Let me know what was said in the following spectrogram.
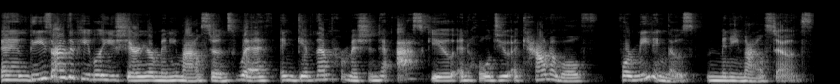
and these are the people you share your mini milestones with and give them permission to ask you and hold you accountable for meeting those mini milestones.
